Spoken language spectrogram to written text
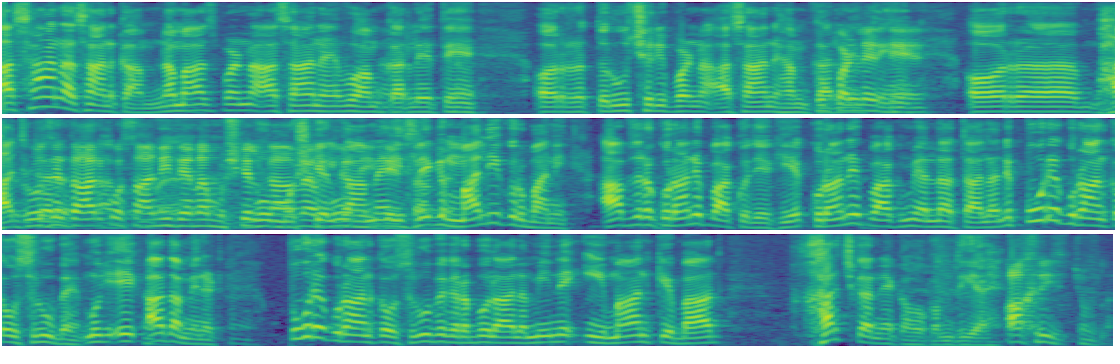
आसान आसान काम नमाज़ पढ़ना आसान है वो हम कर लेते हैं और तरूज शरीफ पढ़ना आसान है हम कर लेते हैं और हज रोजेदार को सानी देना मुश्किल वो मुश्किल काम है इसलिए कि माली कुर्बानी आप ज़रा कुरान पाक को देखिए कुरान पाक में अल्लाह ताला ने पूरे कुरान का उसलूब है मुझे एक आधा मिनट पूरे कुरान का उसलूब है कि रब्बुल आलमीन ने ईमान के बाद खर्च करने का हुक्म दिया है। आखिरी जुमला।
